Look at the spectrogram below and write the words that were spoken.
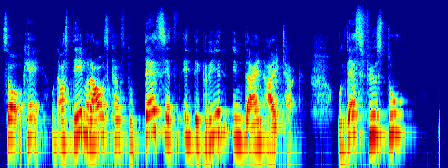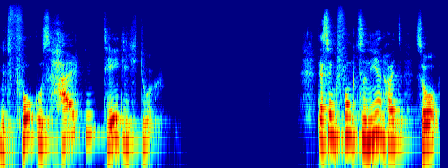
so, okay, und aus dem raus kannst du das jetzt integrieren in deinen Alltag. Und das führst du mit Fokus halten täglich durch. Deswegen funktionieren heute so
